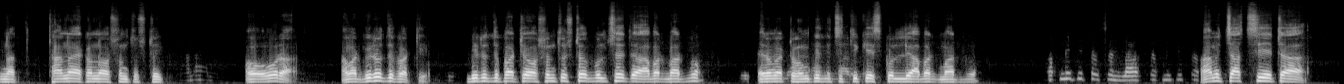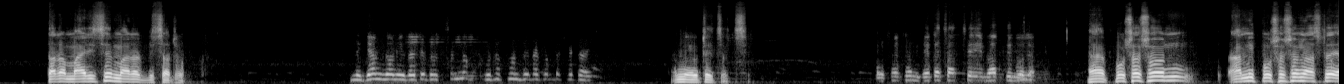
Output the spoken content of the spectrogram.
না, থানা এখনও অসন্তুষ্ট। ওরা, আমার বিরোধী পার্টি। বিরোধী পার্টি অসন্তুষ্ট বলছে যে আবার মারবো। এরকম একটা হুমকি দিচ্ছে তুই কেস করলে আবার মারবো। আপনি কি চাচ্ছেন লাস্ট আপনি কি চাচ্ছেন? আমি চাচ্ছি এটা তারা মারিছে মারার বিচার হোক। আমি ওটাই চাচ্ছি। প্রশাসন যেটা চাচ্ছে এই ভাবতে বলে। হ্যাঁ প্রশাসন আমি প্রশাসন আশ্রয়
